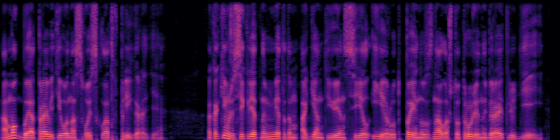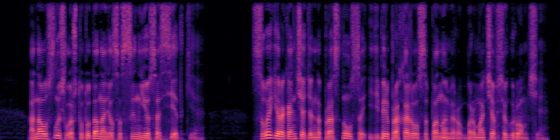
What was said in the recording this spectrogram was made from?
а мог бы и отправить его на свой склад в пригороде. А каким же секретным методом агент UNCLE Рут Пейн узнала, что Трули набирает людей – она услышала, что туда нанялся сын ее соседки. Свегер окончательно проснулся и теперь прохаживался по номеру, бормоча все громче.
